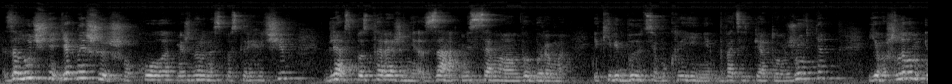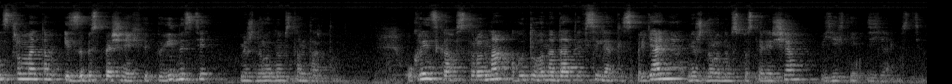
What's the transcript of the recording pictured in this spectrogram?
Залучення якнайширшого кола міжнародних спостерігачів для спостереження за місцевими виборами, які відбудуться в Україні 25 жовтня, є важливим інструментом із забезпечення їх відповідності міжнародним стандартам. Українська сторона готова надати всіляке сприяння міжнародним спостерігачам в їхній діяльності.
